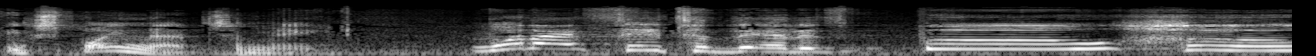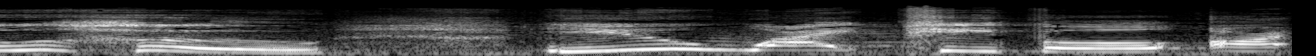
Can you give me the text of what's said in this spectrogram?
Explain that to me. What I say to that is boo hoo hoo. You white people are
